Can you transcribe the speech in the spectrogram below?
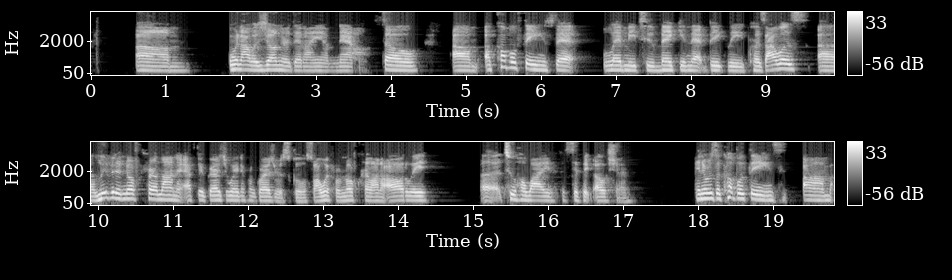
um, when I was younger than I am now. So, um, a couple things that led me to making that big leap because I was uh, living in North Carolina after graduating from graduate school. So I went from North Carolina all the way uh, to Hawaii and Pacific Ocean. And there was a couple of things. Um,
